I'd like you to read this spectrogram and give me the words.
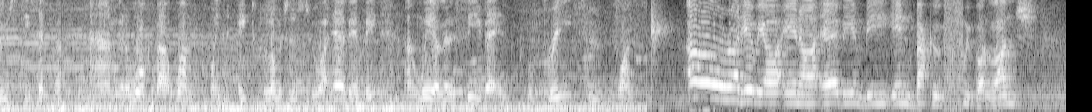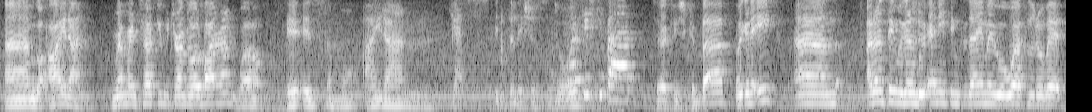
Baku city centre, and we're going to walk about 1.8 kilometres to our Airbnb, and we are going to see you there in three, two, one. Alright, here we are in our Airbnb in Baku. We've got lunch and we've got ayran. Remember in Turkey we drank a lot of ayran? Well, here is some more ayran. Yes, it's delicious as. Turkish kebab. Turkish kebab. We're gonna eat and I don't think we're gonna do anything today. Maybe we'll work a little bit,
